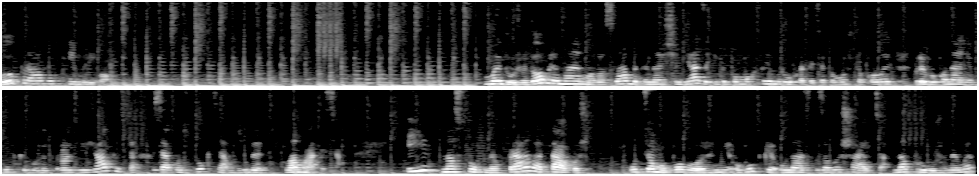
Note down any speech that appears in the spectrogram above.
вправо і вліво. Ми дуже добре маємо розслабити наші м'язи і допомогти їм рухатися, тому що коли при виконанні губки будуть роз'їжджатися, вся конструкція буде ламатися. І наступна вправа також у цьому положенні губки у нас залишаються напруженими.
